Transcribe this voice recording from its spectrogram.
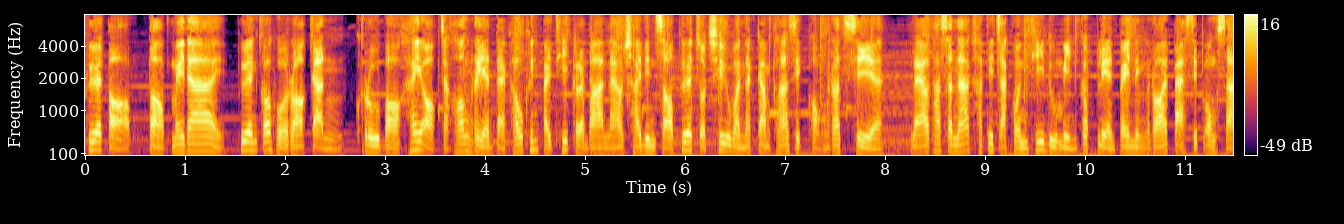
เพื่อตอบ ตอบไม่ได้ เพื่อนก็หัวเราะกัน ครูบอกให้ออกจากห้องเรียนแต่เขาขึ้นไปที่กระบาลแล้วใช้ดินสอเพื่อจดชื่อวรรณกรรมคลาสสิกของรัสเซีย แล้วทัศนคติจากคนที่ดูหมิ่นก็เปลี่ยนไป 180 องศา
